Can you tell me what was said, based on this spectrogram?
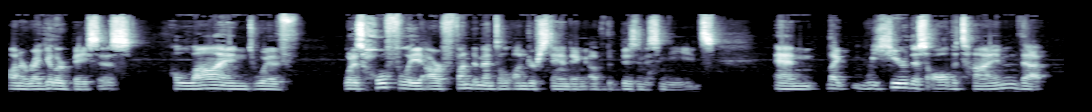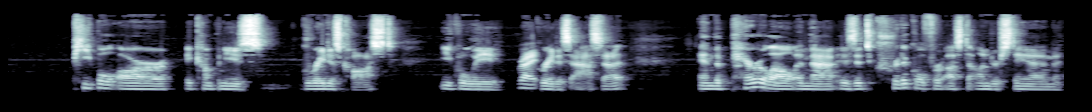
on a regular basis, aligned with what is hopefully our fundamental understanding of the business needs. And like we hear this all the time that people are a company's greatest cost, equally right. greatest asset. And the parallel in that is it's critical for us to understand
